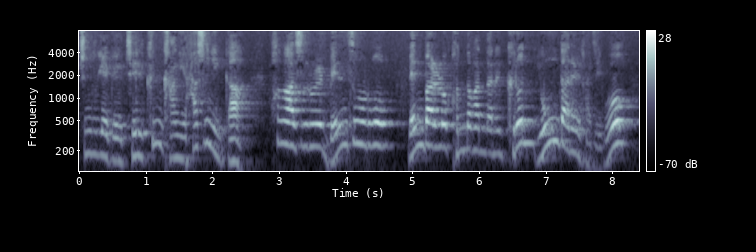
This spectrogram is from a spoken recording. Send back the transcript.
중국의 그 제일 큰 강이 하수니까 황하수를 맨손으로 맨발로 건너간다는 그런 용단을 가지고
